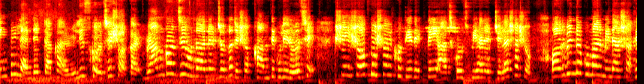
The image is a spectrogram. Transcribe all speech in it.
এমপি ল্যান্ডের টাকা রিলিজ করেছে সরকার। গ্রামগঞ্জে উন্নয়নের জন্য যেসব খামতিগুলি রয়েছে, সেই সব বিষয় খতিয়ে দেখতেই আজ কোচবিহারের জেলা শাসক অরবিন্দ কুমার মিনার সাথে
